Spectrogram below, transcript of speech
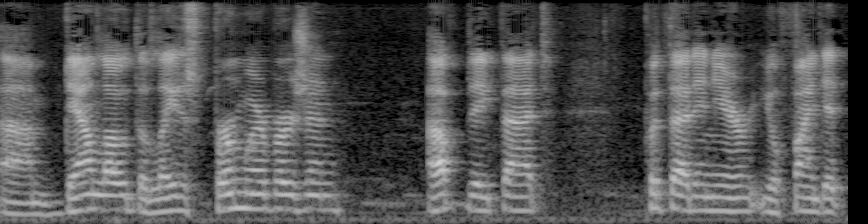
um, download the latest firmware version, update that, put that in here. You'll find it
